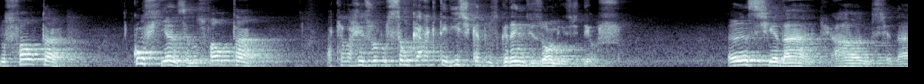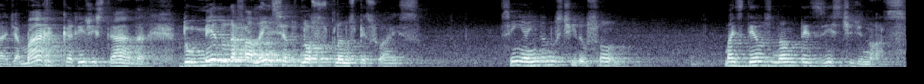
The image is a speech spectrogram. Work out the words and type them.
Nos falta confiança, nos falta aquela resolução característica dos grandes homens de Deus. A ansiedade, a ansiedade, a marca registrada do medo da falência dos nossos planos pessoais. Sim, ainda nos tira o sono. Mas Deus não desiste de nós.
